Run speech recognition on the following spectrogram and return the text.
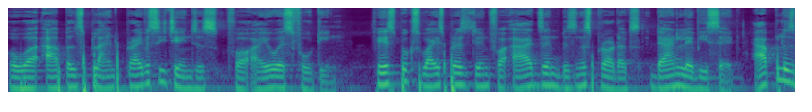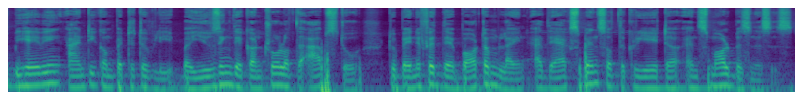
over Apple's planned privacy changes for iOS 14. Facebook's vice president for ads and business products, Dan Levy, said Apple is behaving anti competitively by using their control of the App Store to benefit their bottom line at the expense of the creator and small businesses.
